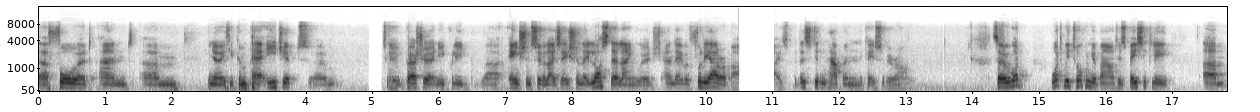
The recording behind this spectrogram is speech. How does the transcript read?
uh, forward. And um, you know, if you compare Egypt um, to Persia, an equally uh, ancient civilization, they lost their language and they were fully Arabized. But this didn't happen in the case of Iran. So what what we're talking about is basically um,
